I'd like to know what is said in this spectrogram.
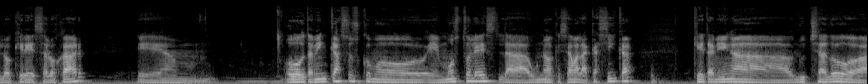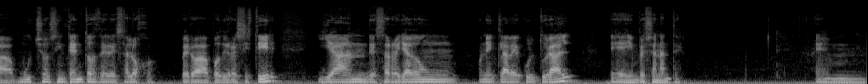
lo quiere desalojar. o también casos como en Móstoles, la, uno que se llama La Casica, que también ha luchado a muchos intentos de desalojo, pero ha podido resistir y han desarrollado un, enclave cultural eh, impresionante. Em,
